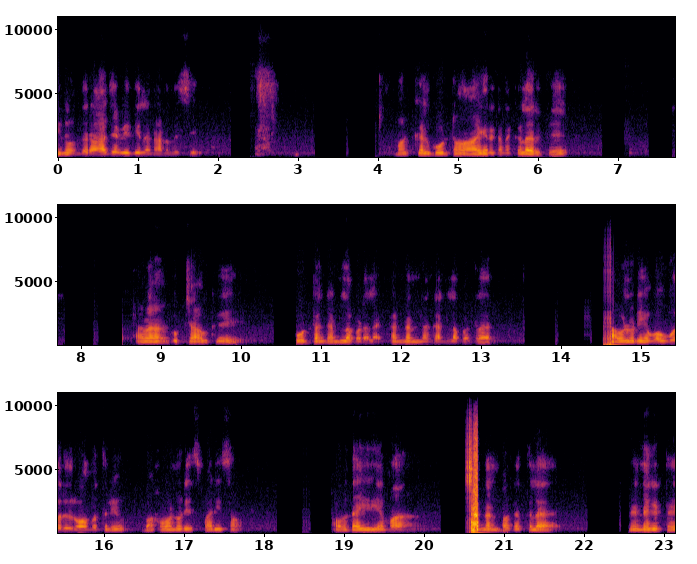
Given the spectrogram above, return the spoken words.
இது வந்து ராஜ வீதியில நடந்துச்சு. மக்கள் கூட்டம் ஆயிரக்கணக்கில் இருக்கு. ஆனா குப்சாவுக்கு கூட்டம் கண்ணில் படலை. கண்ணன் தான் கண்ணில் படுறாரு. அவளுடைய ஒவ்வொரு ரோமத்திலையும் பகவானுடைய ஸ்பரிசம். அவள் தைரியமா கண்ணன் பக்கத்துல நின்னுகிட்டு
